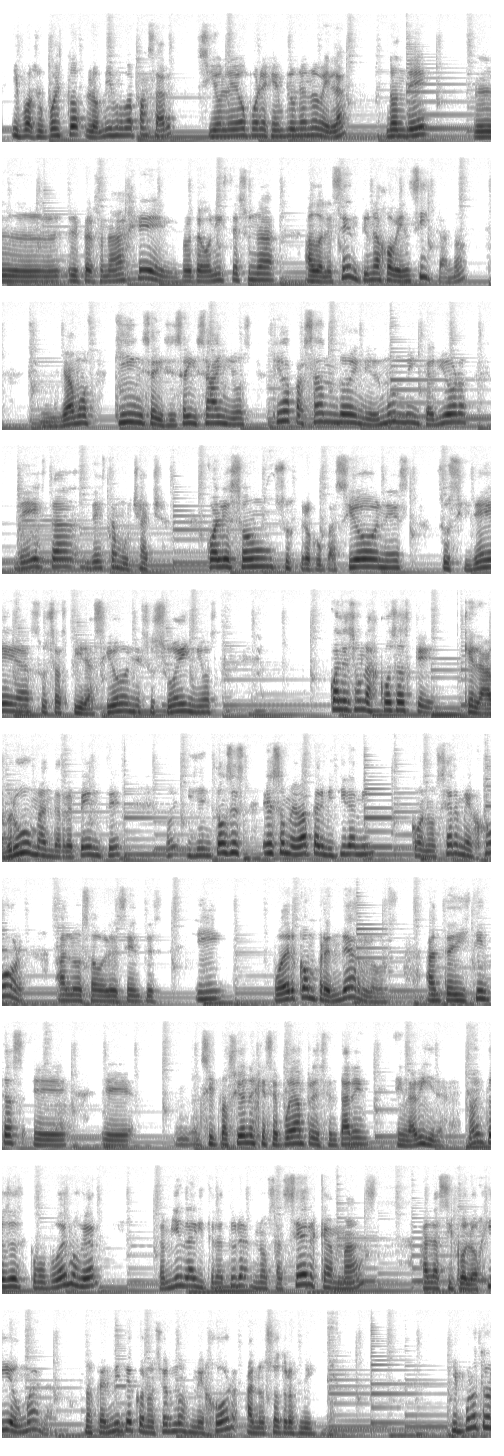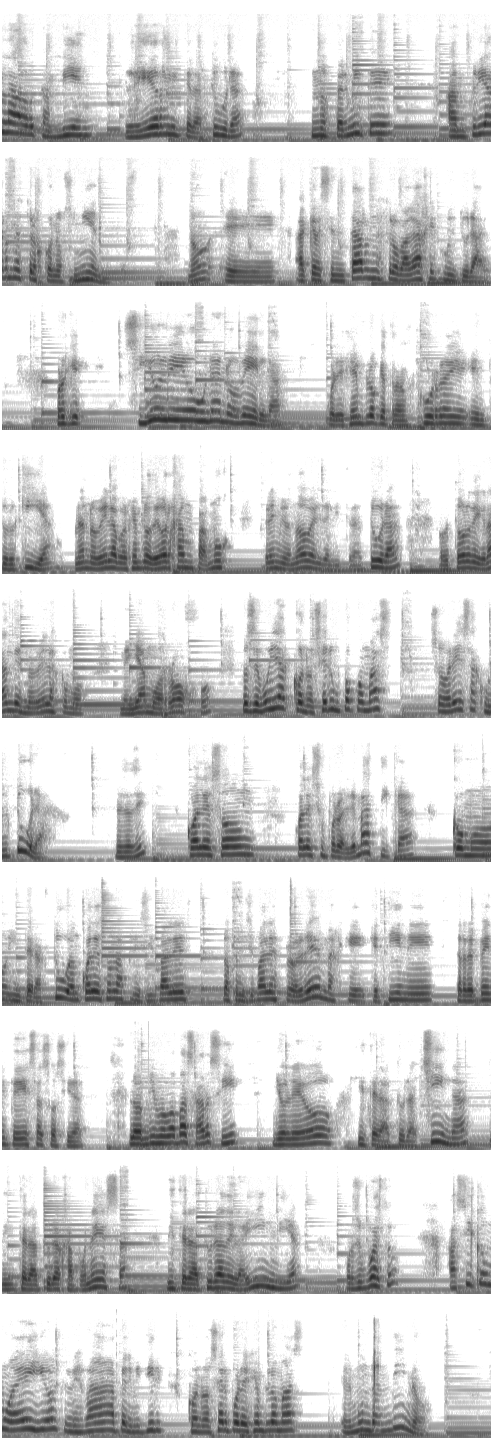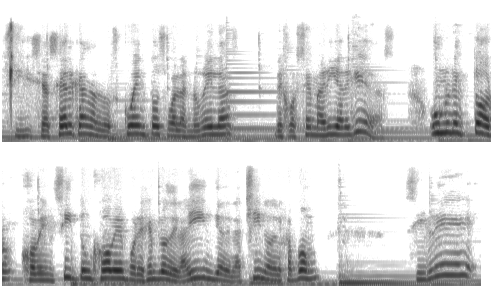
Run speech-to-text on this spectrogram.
Y por supuesto, lo mismo va a pasar si yo leo, por ejemplo, una novela donde el, personaje, el protagonista es una adolescente, una jovencita, ¿no? Digamos, 15, 16 años. ¿Qué va pasando en el mundo interior de esta, de esta muchacha? ¿Cuáles son sus preocupaciones, sus ideas, sus aspiraciones, sus sueños? ¿Cuáles son las cosas que, que la abruman de repente? Y entonces eso me va a permitir a mí conocer mejor a los adolescentes y poder comprenderlos ante distintas eh, eh, situaciones que se puedan presentar en, la vida. Entonces, como podemos ver, también la literatura nos acerca más a la psicología humana, nos permite conocernos mejor a nosotros mismos. Y por otro lado, también leer literatura nos permite ampliar nuestros conocimientos, ¿no? Eh, acrecentar nuestro bagaje cultural. Porque si yo leo una novela, por ejemplo, que transcurre en Turquía, una novela, por ejemplo, de Orhan Pamuk, premio Nobel de Literatura, autor de grandes novelas como Me llamo Rojo, entonces voy a conocer un poco más sobre esa cultura. ¿No es así? ¿Cuáles son, cuál es su problemática? ¿Cómo interactúan? ¿Cuáles son las principales, los principales problemas que, que tiene de repente esa sociedad? Lo mismo va a pasar si yo leo literatura china, literatura japonesa, literatura de la India, por supuesto, así como a ellos les va a permitir conocer, por ejemplo, más el mundo andino, si se acercan a los cuentos o a las novelas de José María Arguedas. Un lector jovencito, un joven, por ejemplo, de la India, de la China o del Japón, si lee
